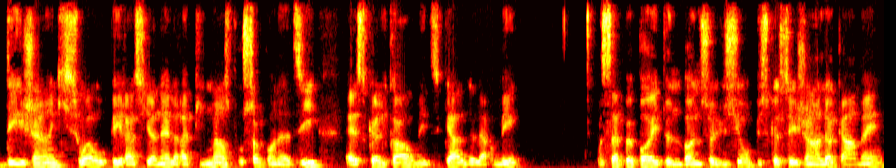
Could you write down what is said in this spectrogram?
des gens qui soient opérationnels rapidement. C'est pour ça qu'on a dit, est-ce que le corps médical de l'armée, ça peut pas être une bonne solution, puisque ces gens-là, quand même,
